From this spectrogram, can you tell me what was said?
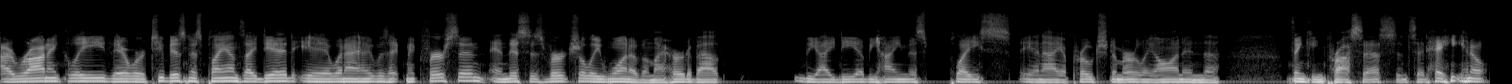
ironically, there were two business plans I did uh, when I was at McPherson, and this is virtually one of them. I heard about the idea behind this place, and I approached them early on in the thinking process and said, Hey, you know,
